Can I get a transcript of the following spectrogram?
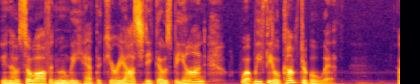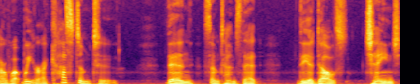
You know, so often when we have the curiosity goes beyond what we feel comfortable with or what we are accustomed to, then sometimes that the adults change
